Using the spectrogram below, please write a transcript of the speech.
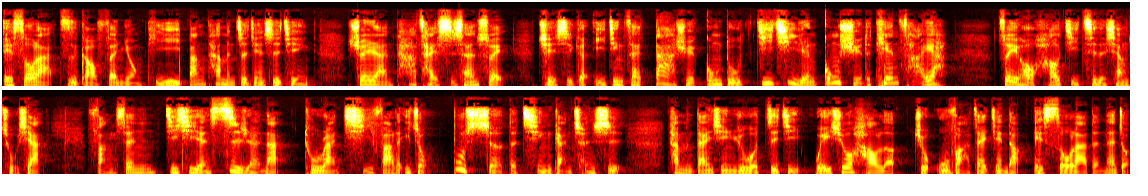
Asola 自告奋勇提议帮他们这件事情，虽然他才十三岁。却是个已经在大学攻读机器人工学的天才呀！最后好几次的相处下，仿生机器人四人呐，突然启发了一种不舍的情感程式。他们担心，如果自己维修好了，就无法再见到 Asola 的那种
